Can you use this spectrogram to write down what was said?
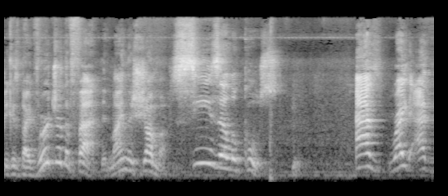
Because by virtue of the fact that my neshama sees elokus, as right at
